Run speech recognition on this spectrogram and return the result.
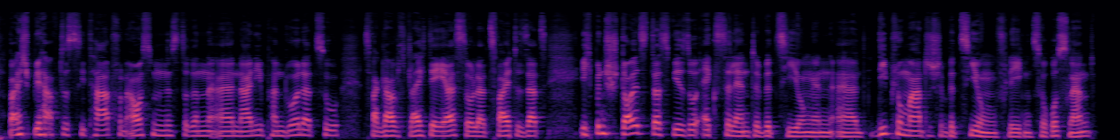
beispielhaftes Zitat von Außenministerin äh, Nadi Pandur dazu. Es war, glaube ich, gleich der erste oder zweite Satz. Ich bin stolz, dass wir so exzellente Beziehungen, äh, diplomatische Beziehungen pflegen zu Russland.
